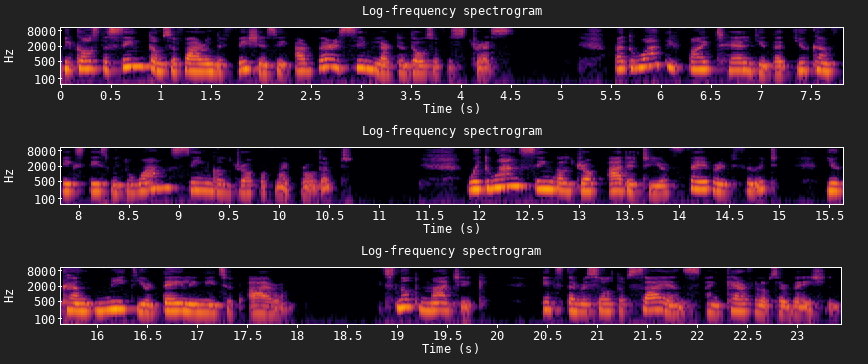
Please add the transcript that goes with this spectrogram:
Because the symptoms of iron deficiency are very similar to those of stress. But what if I tell you that you can fix this with one single drop of my product? With one single drop added to your favorite food, you can meet your daily needs of iron. It's not magic, it's the result of science and careful observation.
